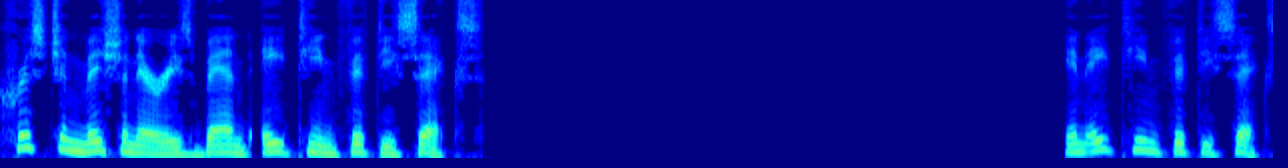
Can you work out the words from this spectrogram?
Christian missionaries banned 1856. In 1856,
